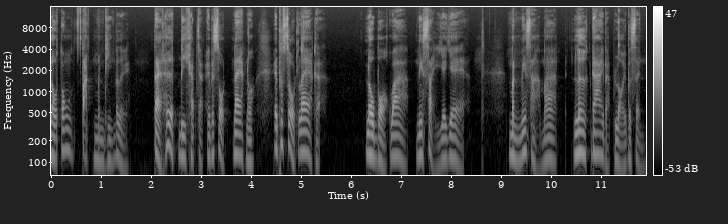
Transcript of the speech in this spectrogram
เราต้องตัดมันทิ้งไปเลย แต่ถ้า recap จาก episode แรกเนาะ episode แรกอะเราบอกว่านิสัยแย่ๆมันไม่สามารถเลิกได้แบบร้อยเปอร์เซ็นต์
